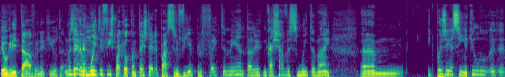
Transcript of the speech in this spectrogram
Eu gritava naquilo, tá? mas era muito fixe, para aquele contexto era, pá, servia perfeitamente, ver? encaixava-se muito bem. Hum, e depois é assim, aquilo, eh,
